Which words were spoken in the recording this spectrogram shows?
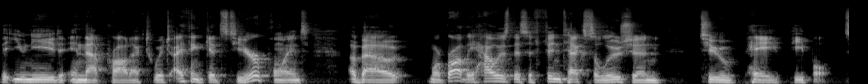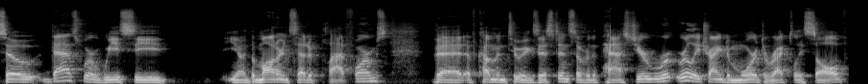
that you need in that product, which I think gets to your point about more broadly how is this a fintech solution to pay people? So that's where we see you know the modern set of platforms that have come into existence over the past year really trying to more directly solve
